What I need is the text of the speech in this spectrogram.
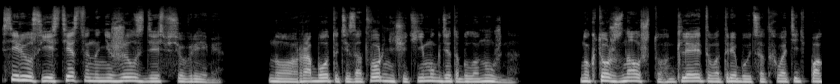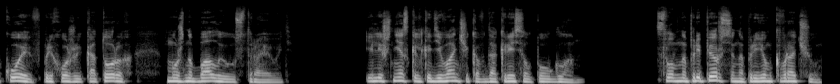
Сириус, естественно, не жил здесь все время, но работать и затворничать ему где-то было нужно. Но кто ж знал, что для этого требуется отхватить покои, в прихожей которых можно балы устраивать. И лишь несколько диванчиков до кресел по углам. Словно приперся на прием к врачу,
